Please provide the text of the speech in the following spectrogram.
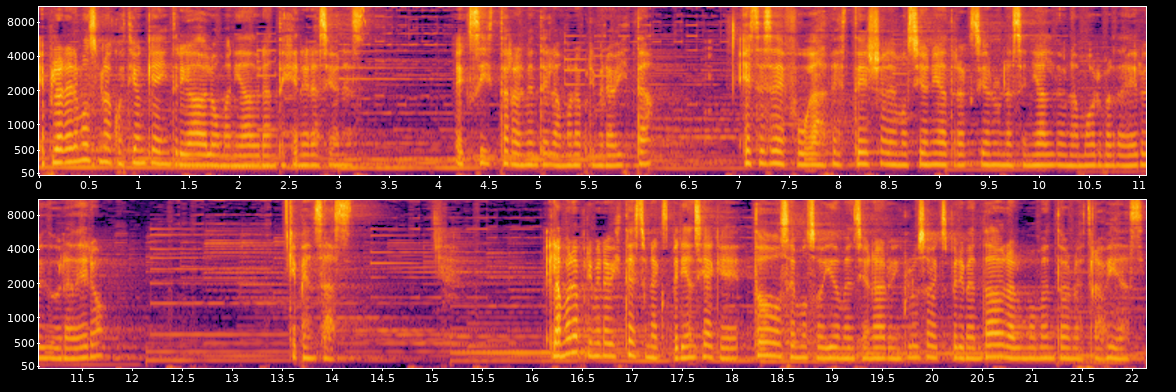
Exploraremos una cuestión que ha intrigado a la humanidad durante generaciones. ¿Existe realmente el amor a primera vista? ¿Es ese fugaz destello de emoción y atracción una señal de un amor verdadero y duradero? ¿Qué pensás? El amor a primera vista es una experiencia que todos hemos oído mencionar o incluso experimentado en algún momento de nuestras vidas.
